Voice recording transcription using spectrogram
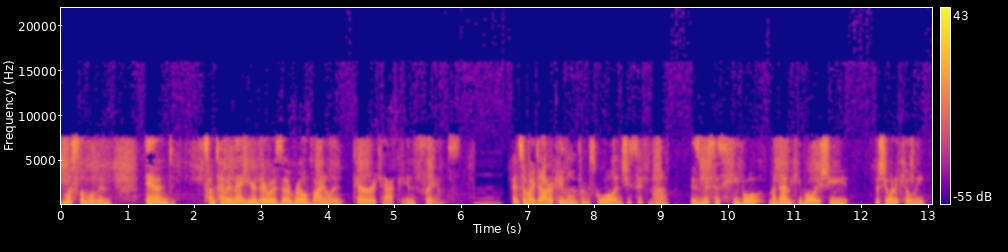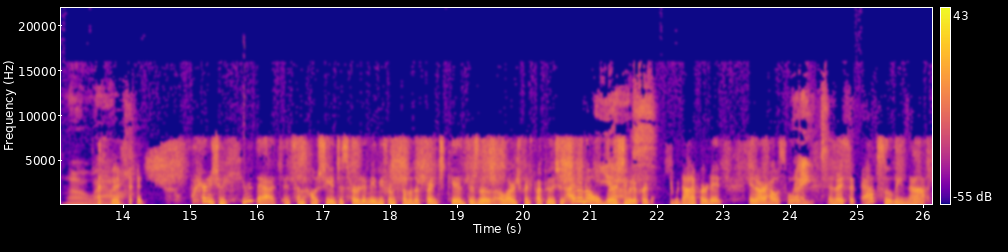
Muslim woman. And sometime in that year, there was a real violent terror attack in France. Mm. And so my daughter came home from school and she said, Mom, is Mrs. Hibo, Madame Hibo, is she does she want to kill me? Oh, wow. I said, Where did you hear that? And somehow she had just heard it, maybe from some of the French kids. There's a, a large French population. I don't know yes. where she would have heard that. She would not have heard it in our household. Right. And I said, Absolutely not.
